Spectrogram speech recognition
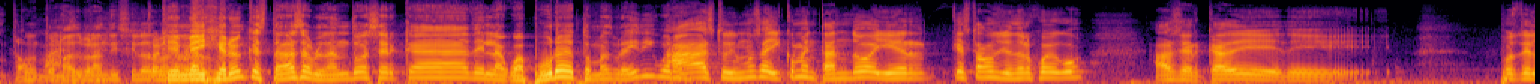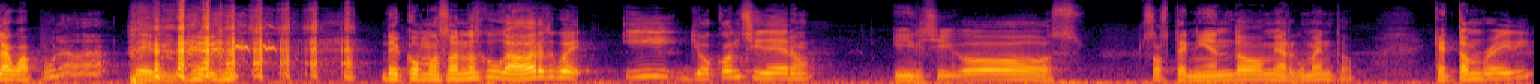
Con, Tomás Tomás Brady. Brady sí los van Que a me dar. dijeron que estabas hablando acerca de la guapura de Tomás Brady, güey. Ah, estuvimos ahí comentando ayer que estábamos viendo el juego acerca de, de pues de la guapura, ¿verdad? De cómo son los jugadores, güey. Y yo considero, y sigo s- sosteniendo mi argumento, que Tom Brady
